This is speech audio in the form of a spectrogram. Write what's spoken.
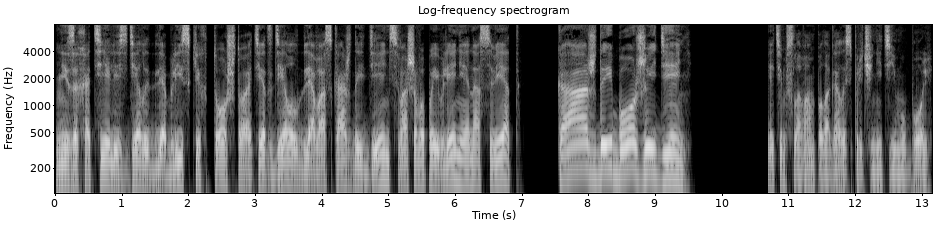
Не захотели сделать для близких то, что отец делал для вас каждый день с вашего появления на свет. Каждый божий день. Этим словам полагалось причинить ему боль.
